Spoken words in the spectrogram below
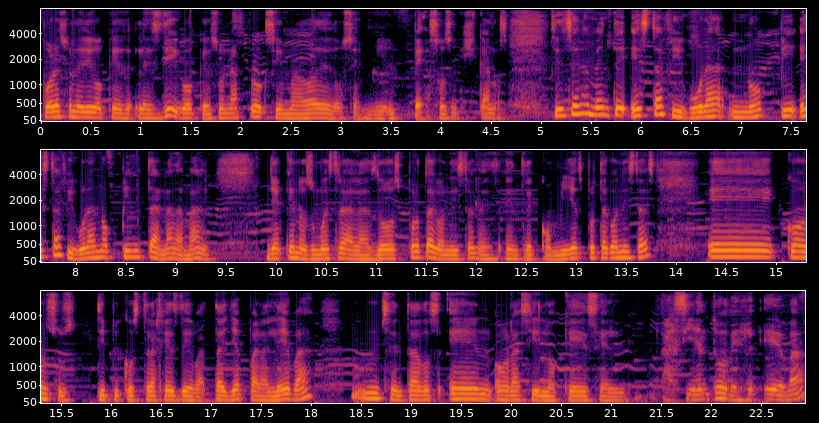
Por eso le digo que, les digo que es un aproximado de 12 mil pesos mexicanos. Sinceramente, esta figura, no, esta figura no pinta nada mal, ya que nos muestra a las dos protagonistas, entre comillas protagonistas, eh, con sus típicos trajes de batalla para leva, sentados en ahora sí lo que es el asiento del Eva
